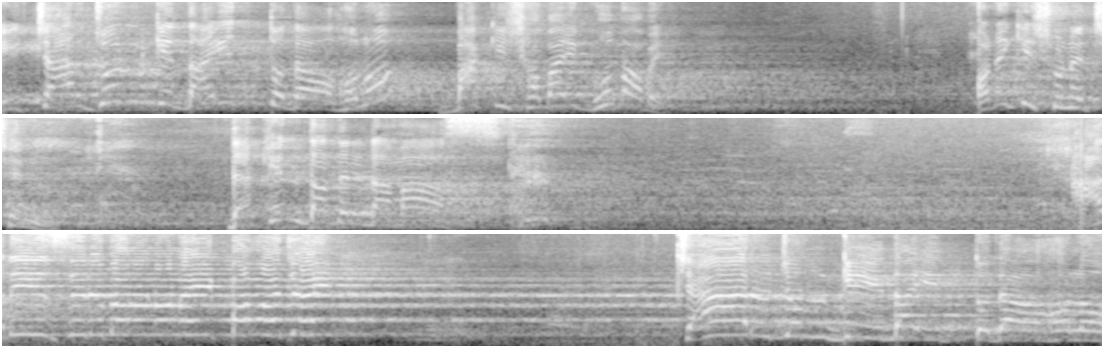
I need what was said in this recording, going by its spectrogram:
এই চারজনকে দায়িত্ব দেওয়া হলো, বাকি সবাই ঘুমাবে। অনেকে শুনেছেন, দেখেন তাদের নামাজ। হাদিসের বর্ণনায় পাওয়া যায় চারজনকে দায়িত্ব দেওয়া হলো।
